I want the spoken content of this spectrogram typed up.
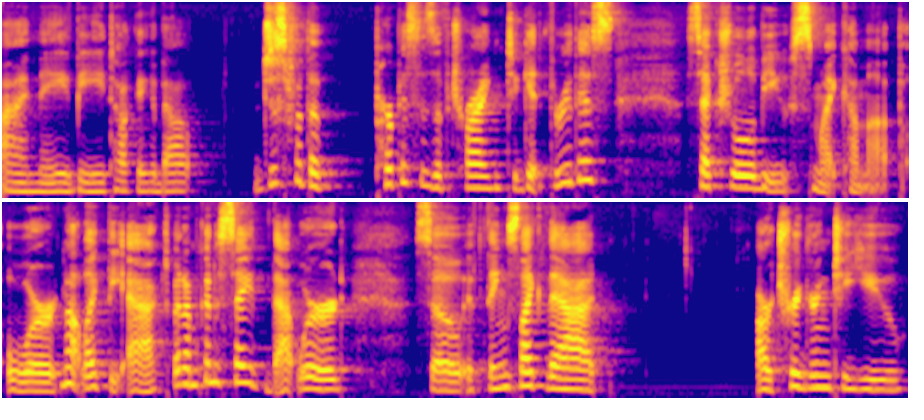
I may be talking about, just for the purposes of trying to get through this, sexual abuse might come up, or not like the act, but I'm going to say that word. So if things like that are triggering to you,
